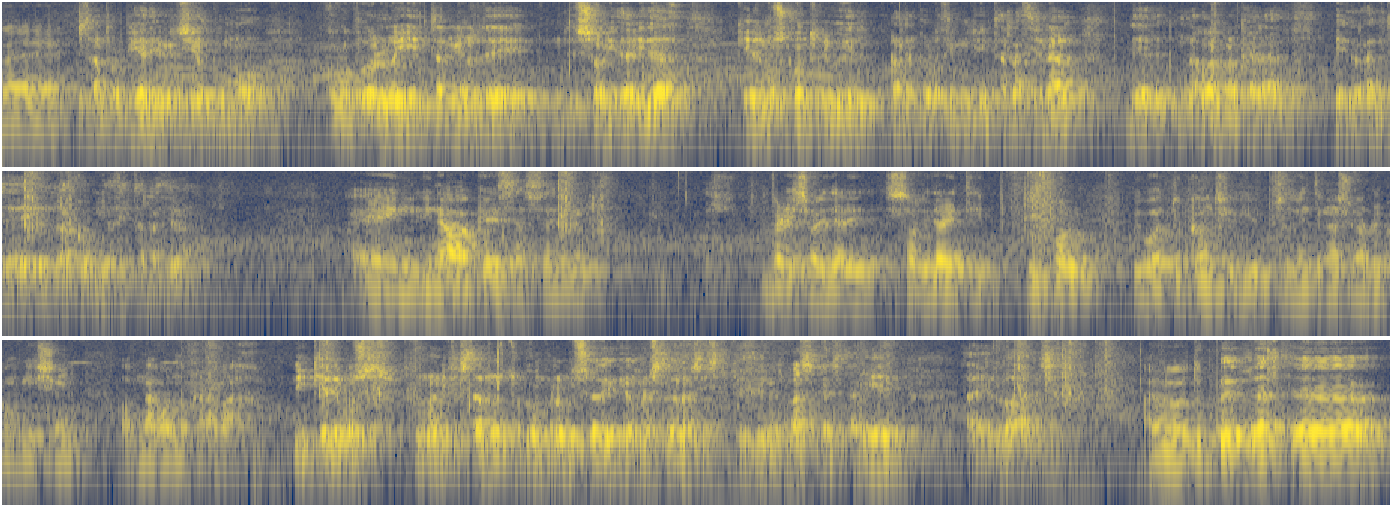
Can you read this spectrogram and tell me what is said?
uh, Nuestra propia dimensión como, como pueblo y en términos de, de solidaridad queremos contribuir al reconocimiento internacional del Nagorno-Karabaj ante la comunidad internacional. in, in our case, as a very solidari- solidarity people, we want to contribute to the international recognition of Nagorno-Karabakh. Y queremos manifestar nuestro compromiso de que el resto de las instituciones vascas también eh, lo hagan. And we want to believe that uh,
